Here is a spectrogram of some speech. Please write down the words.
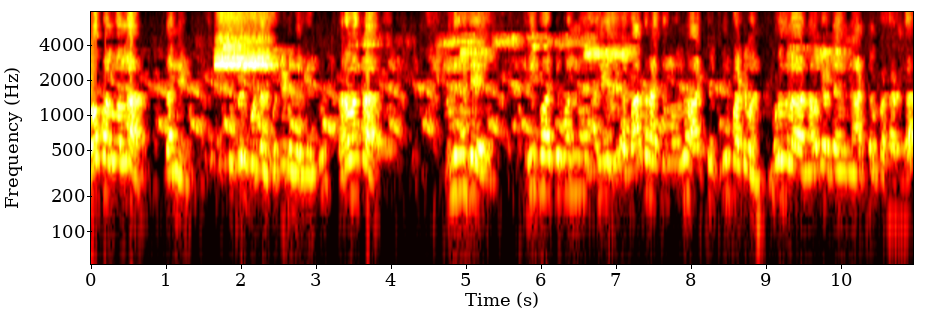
లోపాల వల్ల దాన్ని సుప్రీంకోర్టు దాన్ని కొట్టేయడం జరిగింది. తర్వాత ఎందుకంటే త్రీ ఫార్టీ వన్ అనేది భారత రాజ్యాంగంలో ఆర్టికల్ త్రీ ఫార్టీ వన్ మూడు వందల నలభై ఒకటి ఆర్టికల్ ప్రకారంగా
